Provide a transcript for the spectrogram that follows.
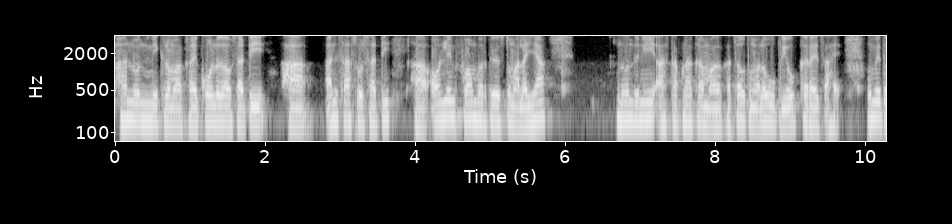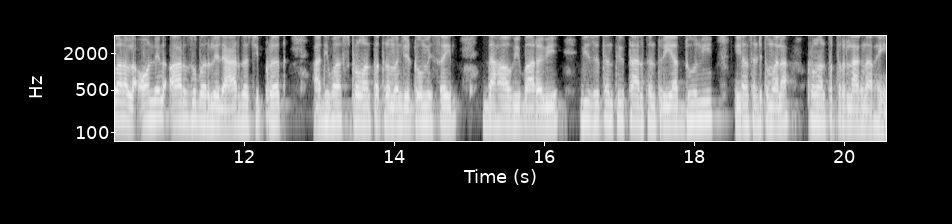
हा नोंदणी क्रमांक आहे. कोंडगावसाठी हा आणि सासवडसाठी हा. ऑनलाईन फॉर्म भरतेवेळेस तुम्हाला या नोंदणी आस्थापना क्रमांकाचा तुम्हाला उपयोग करायचा आहे. उमेदवाराला ऑनलाईन अर्ज भरलेल्या अर्जाची प्रत अधिवास प्रमाणपत्र म्हणजे डोमिसाईल दहावी बारावी वीजतंत्री तारतंत्री या दोन्ही यासाठी तुम्हाला प्रमाणपत्र लागणार आहे.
